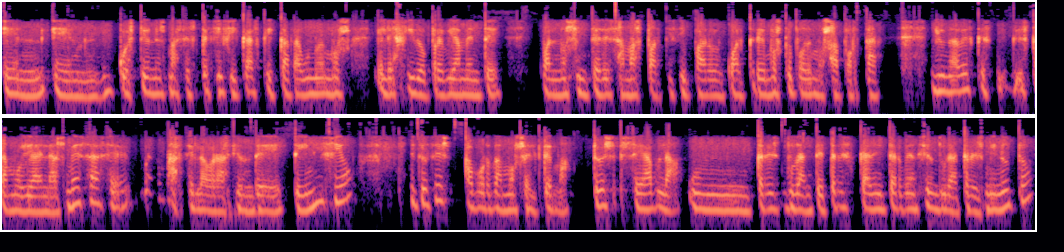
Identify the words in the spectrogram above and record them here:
en, en, cuestiones más específicas que cada uno hemos elegido previamente cuál nos interesa más participar o en cuál creemos que podemos aportar. Y una vez que estamos ya en las mesas, hace la oración de, de inicio, entonces abordamos el tema. Entonces se habla un tres, durante tres, cada intervención dura tres minutos,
